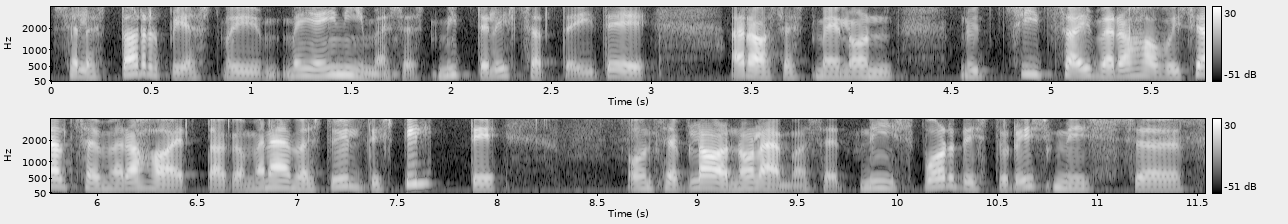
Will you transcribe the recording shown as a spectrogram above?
sellest tarbijast või meie inimesest, mitte lihtsalt ei tee ära, sest meil on nüüd siit saime raha või sealt saime raha, et aga me näeme seda üldist pilti, on see plaan olemas, et nii spordis, turismis äh,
